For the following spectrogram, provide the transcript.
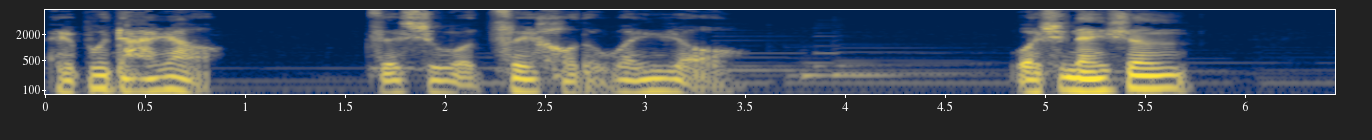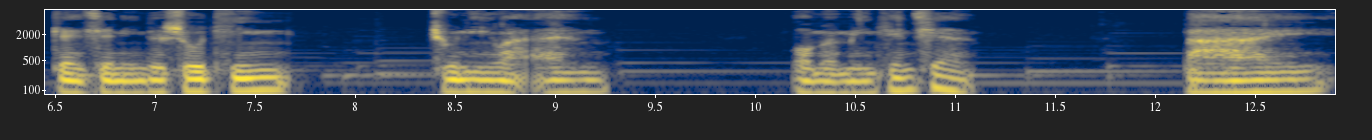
而不打扰，则是我最后的温柔。我是男生，感谢您的收听，祝您晚安，我们明天见，拜。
